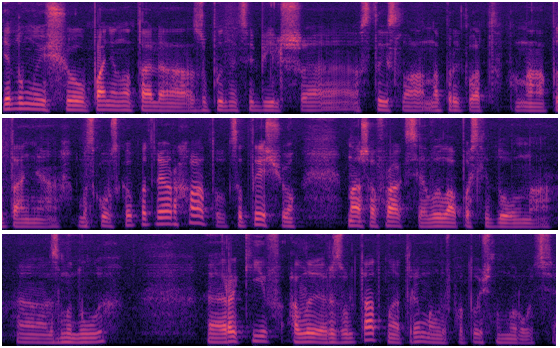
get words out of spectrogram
Я думаю, що пані Наталя зупиниться більш е, стисла, наприклад, на питання московського патріархату. Це те, що наша фракція вела послідовно е, з минулих е, років, але результат ми отримали в поточному році.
